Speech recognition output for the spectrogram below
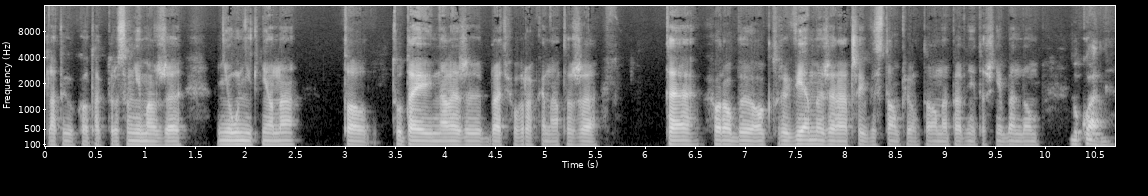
dla tego kota, które są niemalże nieuniknione, to tutaj należy brać poprawkę na to, że te choroby, o których wiemy, że raczej wystąpią, to one pewnie też nie będą. Dokładnie.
